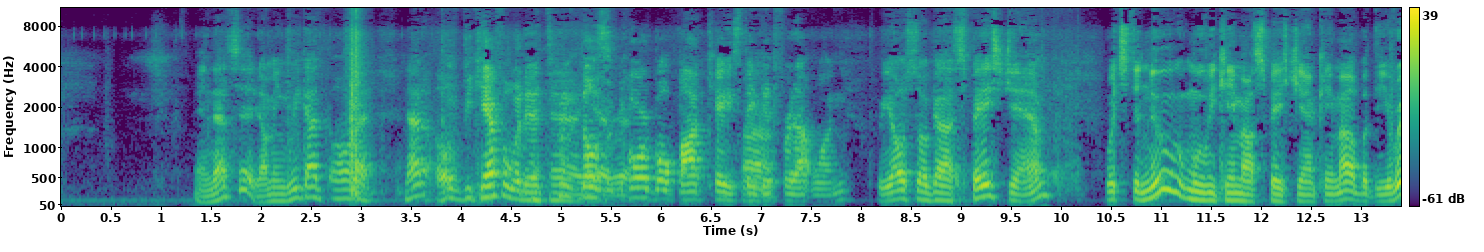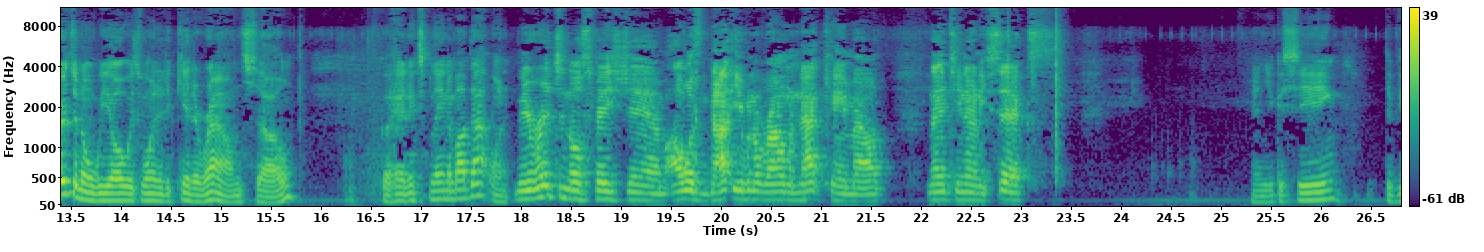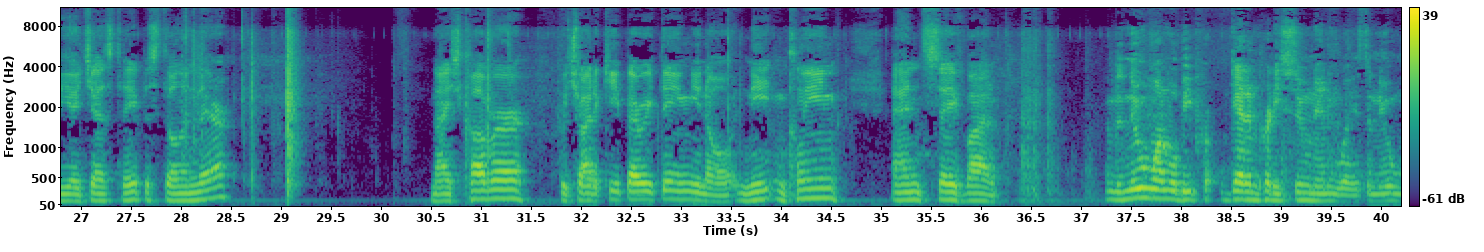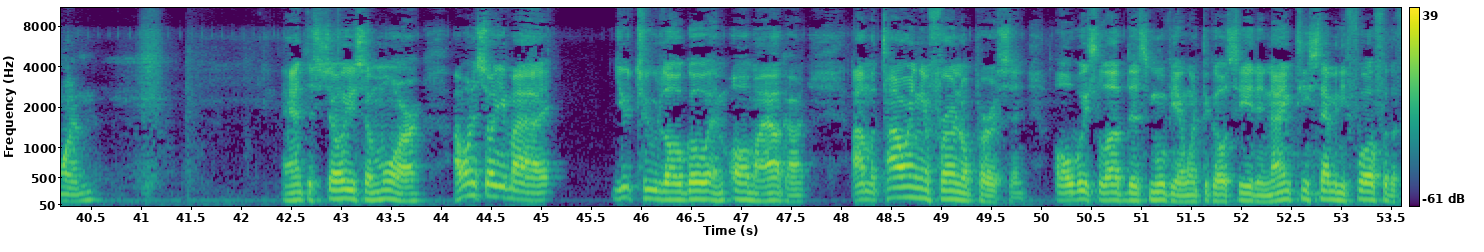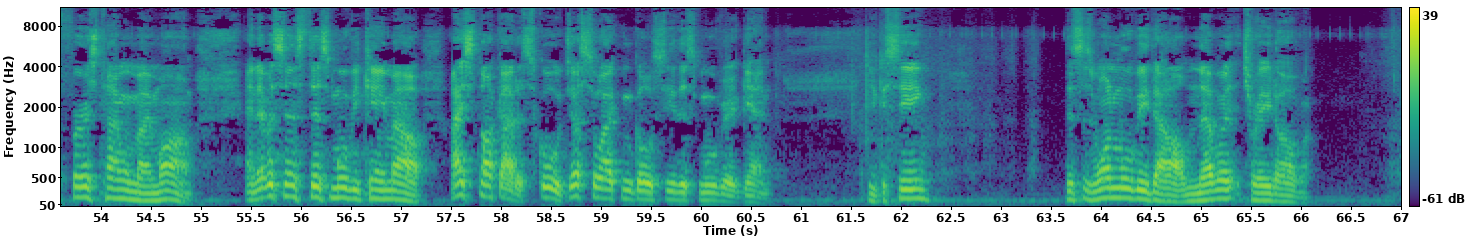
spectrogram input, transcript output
And that's it. I mean, we got all that. Not oh, be careful with it. Those yeah, right. horrible bot case they uh, did for that one. We also got Space Jam, which the new movie came out. Space Jam came out, but the original we always wanted to get around. So Go ahead and explain about that one. The original Space Jam. I was not even around when that came out, 1996. And you can see the VHS tape is still in there. Nice cover. We try to keep everything, you know, neat and clean and safe by. And the new one will be pr- getting pretty soon, anyways. The new one. And to show you some more, I want to show you my U2 logo and all my icon. I'm a Towering Inferno person. Always loved this movie. I went to go see it in 1974 for the first time with my mom. And ever since this movie came out, I snuck out of school just so I can go see this movie again. You can see, this is one movie that I'll never trade over.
